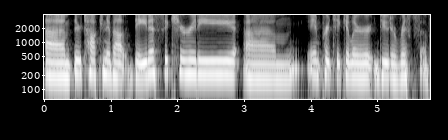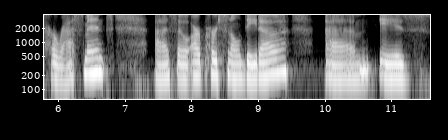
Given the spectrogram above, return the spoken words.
um, they're talking about data security, um, in particular, due to risks of harassment. Uh, so, our personal data um, is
